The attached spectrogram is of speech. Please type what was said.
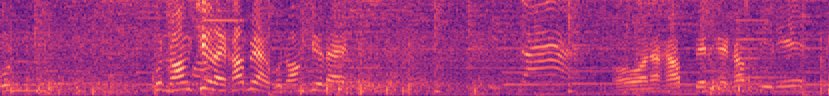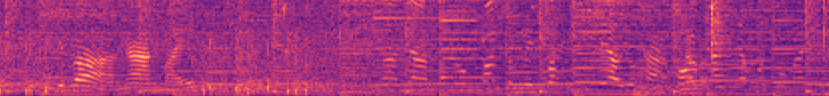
คุณคุณน้องชื่ออะไรครับเนี่ยคุณน้องชื่ออะไรจ้า อ๋อนะครับ เป็นไงครับปีนี้คิดว่างานไหมเราจะมาลงบ้านสำเร็จก็ปีที่แล้วอยู่ค่ะเพราะว่าแล้วคนก็มาเยอะ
